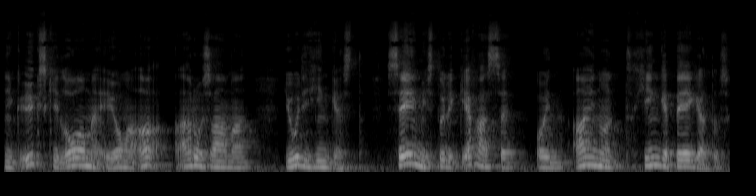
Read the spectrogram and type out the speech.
ning ükski loome ei oma arusaama juudi hingest. see, mis tuli kehasse, on ainult hinge peegeldus,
